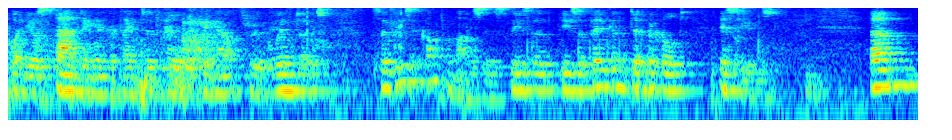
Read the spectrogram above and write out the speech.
when you're standing in the painted hall looking out through the windows. So these are compromises. These are, these are big and difficult issues. Um,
